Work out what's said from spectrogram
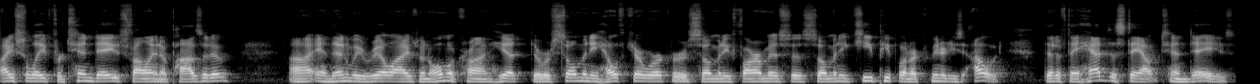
isolate for 10 days following a positive? Uh, and then we realized when Omicron hit, there were so many healthcare workers, so many pharmacists, so many key people in our communities out that if they had to stay out 10 days,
